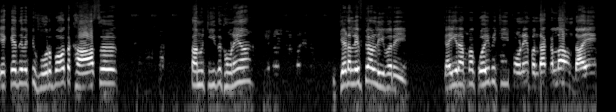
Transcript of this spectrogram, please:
ਇੱਕ ਇਹਦੇ ਵਿੱਚ ਹੋਰ ਬਹੁਤ ਖਾਸ ਤੁਹਾਨੂੰ ਚੀਜ਼ ਦਿਖਾਉਣੇ ਆ। ਜਿਹੜਾ ਲਿਫਟ ਵਾਲਾ ਲੀਵਰ ਏ, ਕਈ ਵਾਰ ਆਪਾਂ ਕੋਈ ਵੀ ਚੀਜ਼ ਪਾਉਣੇ ਬੰਦਾ ਇਕੱਲਾ ਹੁੰਦਾ ਏ,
